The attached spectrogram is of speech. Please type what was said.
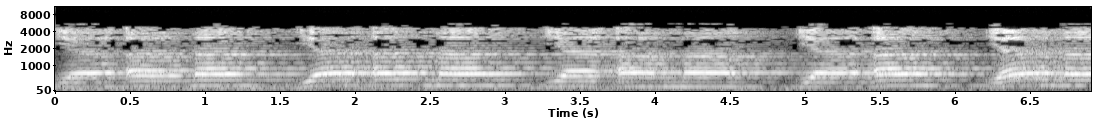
يا أما يا أما يا أما يا أما يا أما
